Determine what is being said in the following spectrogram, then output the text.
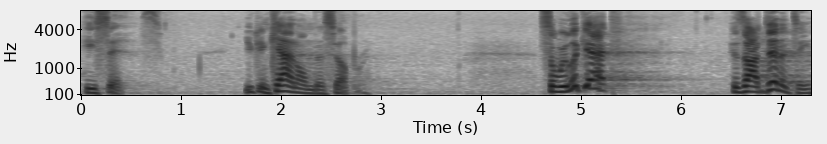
he says. You can count on this helper. So we look at his identity.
